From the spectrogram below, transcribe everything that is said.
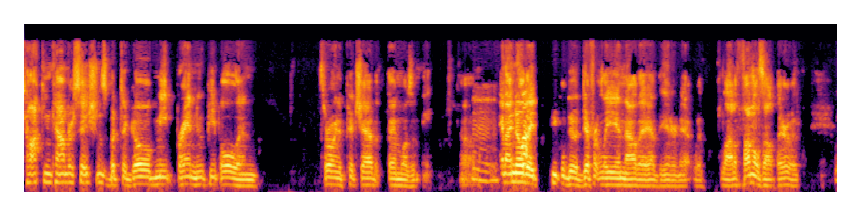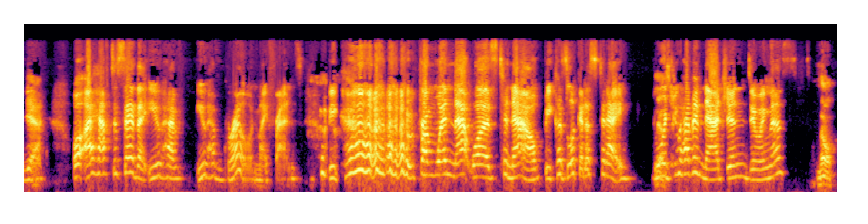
talking conversations, but to go meet brand new people and throwing a pitch at them wasn't me. Um, hmm. and I know Well- they people do it differently, and now they have the internet with a lot of funnels out there. With yeah. Well, I have to say that you have you have grown, my friends, because from when that was to now. Because look at us today. Yes. Would you have imagined doing this? no,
